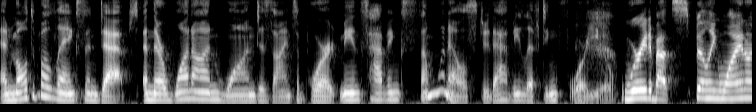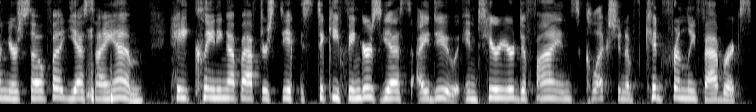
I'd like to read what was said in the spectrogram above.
and multiple lengths and depths. And their one on one design support means having someone else do the heavy lifting for you. Worried about spilling wine on your sofa? Yes, I am. Hate cleaning up after sti- sticky fingers? Yes, I do. Interior Define's collection of kid friendly fabrics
